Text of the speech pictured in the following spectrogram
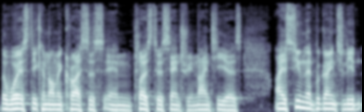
the worst economic crisis in close to a century, 90 years. I assume that we're going to need,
